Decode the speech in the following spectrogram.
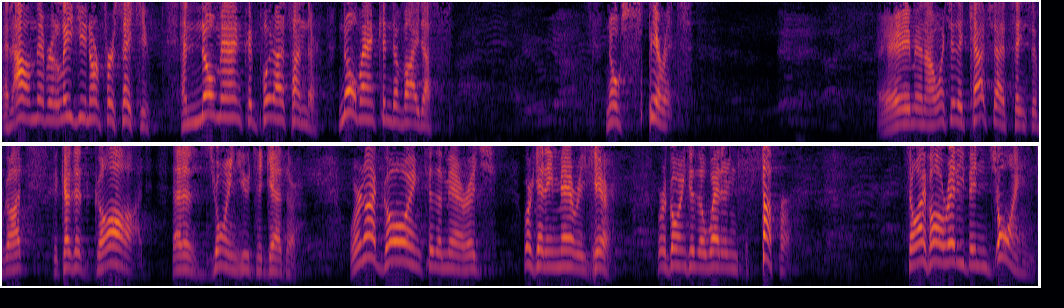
And I'll never leave you nor forsake you. And no man can put us under. No man can divide us. No spirit. Amen. I want you to catch that, saints of God, because it's God that has joined you together. We're not going to the marriage. We're getting married here. We're going to the wedding supper. So I've already been joined.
